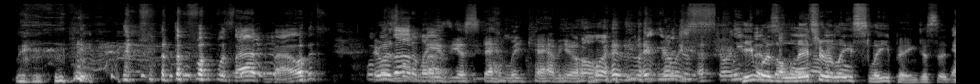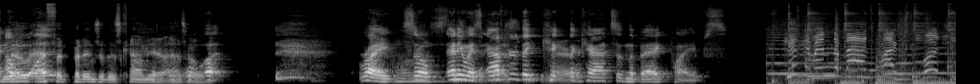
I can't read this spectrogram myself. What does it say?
what the fuck was that about? What it was, that the about? laziest Stan Lee cameo. they You really just Jordan- he was literally time. sleeping, just Yeah, no what? effort put into this cameo at all. What? Right. Oh, so, anyways, after they sleeping kick the cats in the bagpipes Kick him in the bagpipes, Butch.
